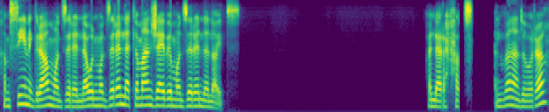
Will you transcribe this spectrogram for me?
خمسين جرام موتزاريلا والموتزاريلا كمان جايبة موتزاريلا light هلا رح حط البندورة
